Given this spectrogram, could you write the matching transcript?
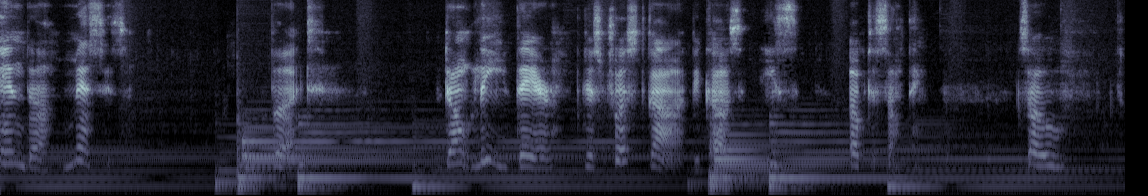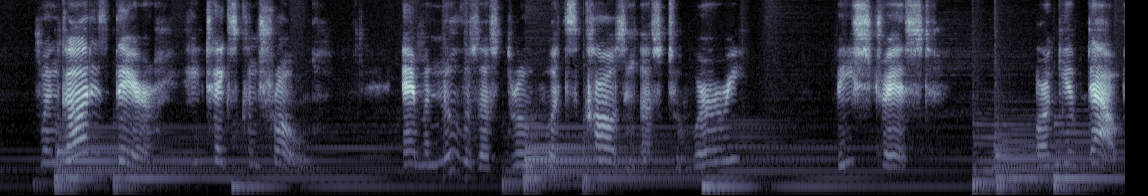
in the messes. But don't leave there. Just trust God because He's up to something. So when God is there, He takes control and maneuvers us through what's causing us to worry, be stressed, or give doubt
